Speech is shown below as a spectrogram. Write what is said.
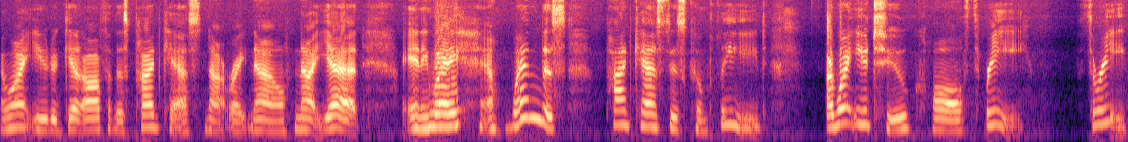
I want you to get off of this podcast, not right now, not yet. Anyway, when this podcast is complete, I want you to call three, three.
